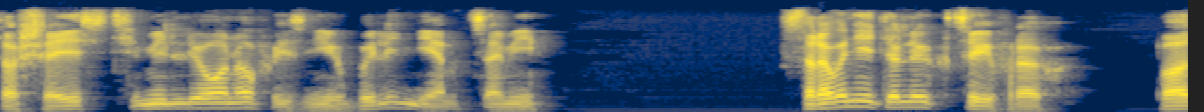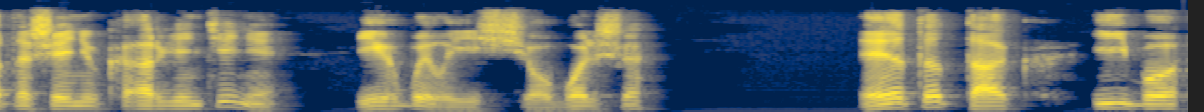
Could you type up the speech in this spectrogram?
то 6 миллионов из них были немцами. В сравнительных цифрах по отношению к Аргентине их было еще больше. Это так ибо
